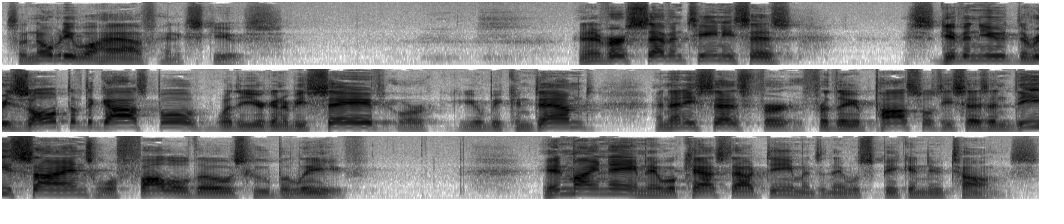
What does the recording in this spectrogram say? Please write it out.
So nobody will have an excuse. And in verse 17, he says, He's given you the result of the gospel, whether you're going to be saved or you'll be condemned. And then he says, for, for the apostles, he says, And these signs will follow those who believe. In my name they will cast out demons and they will speak in new tongues.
